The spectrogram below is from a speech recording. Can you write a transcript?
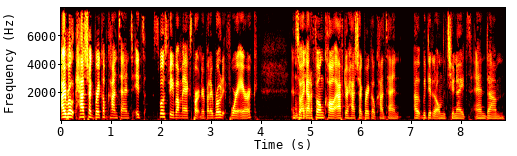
I wrote hashtag breakup content. It's supposed to be about my ex partner, but I wrote it for Eric, and so I Mhm. got a phone call after hashtag breakup content. Uh, we did it only two nights, and um,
